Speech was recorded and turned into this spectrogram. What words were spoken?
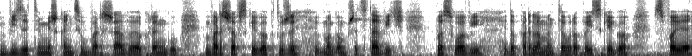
wizyty mieszkańców Warszawy, okręgu warszawskiego, którzy mogą przedstawić posłowi do Parlamentu Europejskiego swoje,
